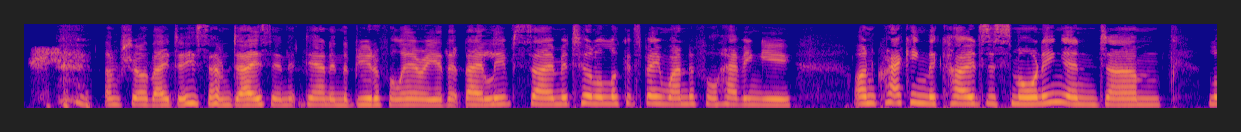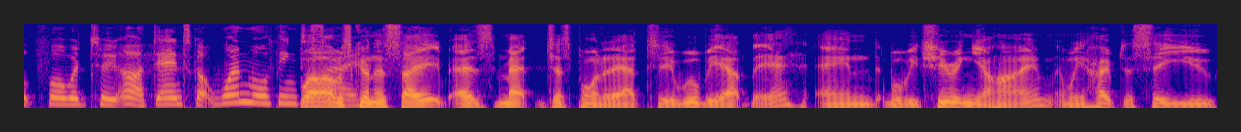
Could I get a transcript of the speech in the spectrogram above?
I'm sure they do some days in, down in the beautiful area that they live. So, Matilda, look, it's been wonderful having you on cracking the codes this morning and um, look forward to. Oh, Dan's got one more thing to Well, say. I was going to say, as Matt just pointed out to you, we'll be out there and we'll be cheering you home, and we hope to see you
